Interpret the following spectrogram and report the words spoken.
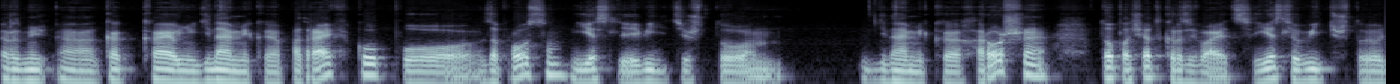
а, какая у них динамика по трафику, по запросам. Если видите, что динамика хорошая, то площадка развивается. Если вы видите, что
